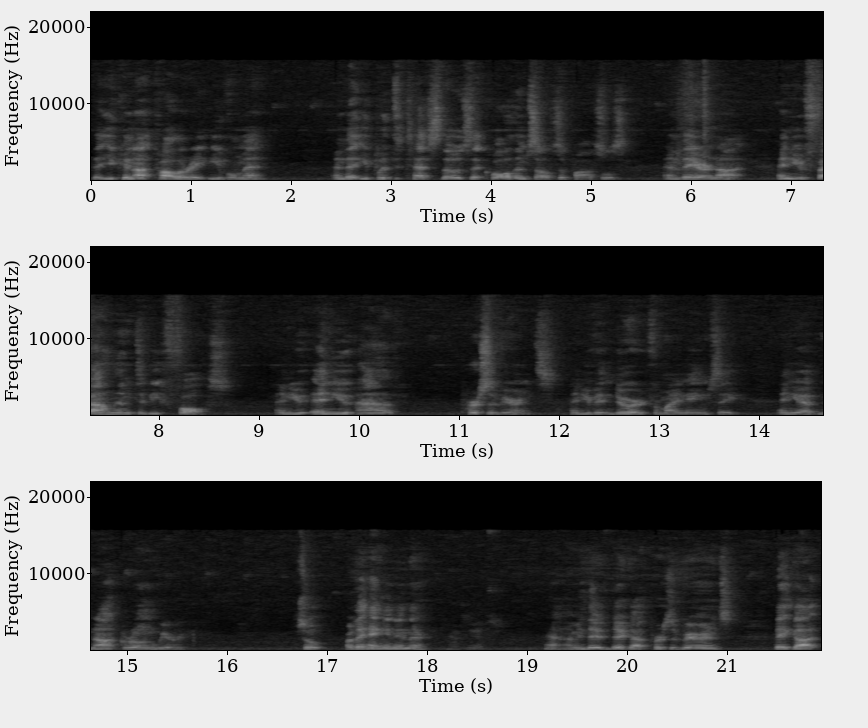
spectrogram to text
that you cannot tolerate evil men, and that you put to test those that call themselves apostles, and they are not. And you found them to be false, and you and you have perseverance, and you've endured for my name's sake, and you have not grown weary. So are they hanging in there? Yes. Yeah, I mean they they got perseverance. They got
